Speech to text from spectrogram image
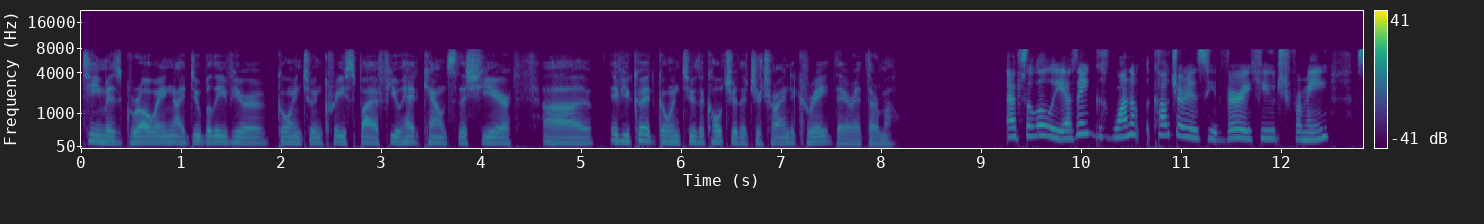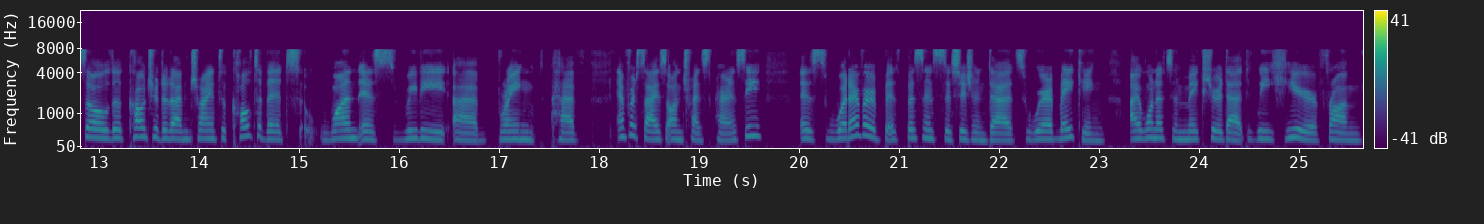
team is growing. I do believe you're going to increase by a few headcounts this year. Uh, if you could go into the culture that you're trying to create there at Therma. Absolutely. I think one of the culture is very huge for me. So the culture that I'm trying to cultivate, one is really uh, bring have emphasized on transparency. Is whatever business decision that we're making, I wanted to make sure that we hear from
